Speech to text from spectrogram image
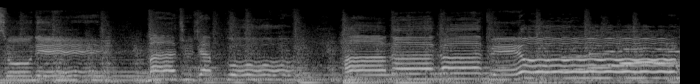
손을 마주 잡고 하나가 되어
